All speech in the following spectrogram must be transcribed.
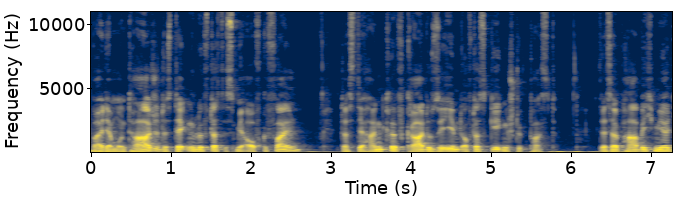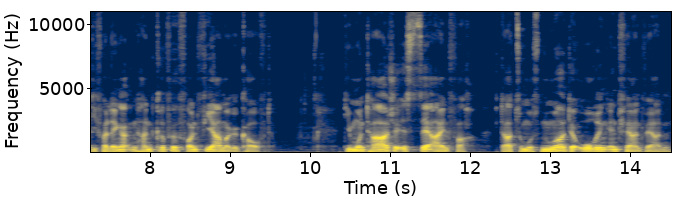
Bei der Montage des Deckenlüfters ist mir aufgefallen, dass der Handgriff gerade so eben auf das Gegenstück passt. Deshalb habe ich mir die verlängerten Handgriffe von Fiamma gekauft. Die Montage ist sehr einfach. Dazu muss nur der O-Ring entfernt werden.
